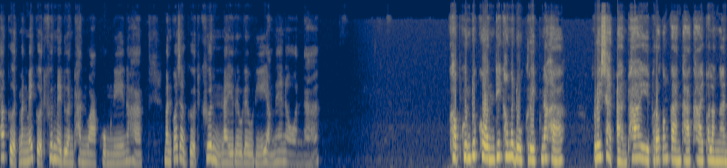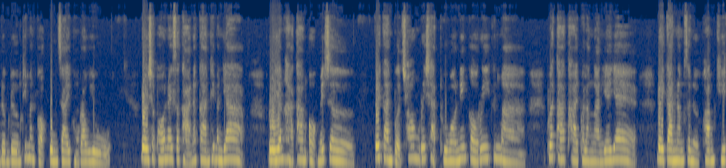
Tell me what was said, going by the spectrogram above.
ถ้าเกิดมันไม่เกิดขึ้นในเดือนธันวาคมนี้นะคะ มันก็จะเกิดขึ้นในเร็วๆนี้อย่างแน่นอนนะ ขอบคุณทุกคนที่เข้ามาดูคลิปนะคะริชาร์ดอ่านไพ่เพราะต้องการท้าทายพลังงานเดิมๆ ที่มันเกาะกลุ่มใจของเราอยู่ โดยเฉพาะในสถานการณ์ที่มันยาก หรือยังหาทางออกไม่เจอ ด้วยการเปิดช่องริชาร์ดทูมอร์นิ่งกอรี่ขึ้นมา เพื่อท้าทายพลังงานแย่ๆ โดยการนำเสนอความคิด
